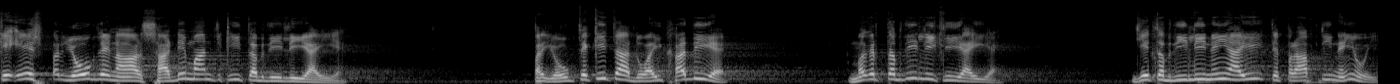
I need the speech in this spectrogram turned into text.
ਕਿ ਇਸ ਪ੍ਰਯੋਗ ਦੇ ਨਾਲ ਸਾਡੇ ਮਨ 'ਚ ਕੀ ਤਬਦੀਲੀ ਆਈ ਹੈ। ਪ੍ਰਯੋਗ ਤੇ ਕੀਤਾ, ਦਵਾਈ ਖਾਧੀ ਹੈ। ਮਗਰ ਤਬਦੀਲੀ ਕੀ ਆਈ ਹੈ? ਜੇ ਤਬਦੀਲੀ ਨਹੀਂ ਆਈ ਤੇ ਪ੍ਰਾਪਤੀ ਨਹੀਂ ਹੋਈ,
